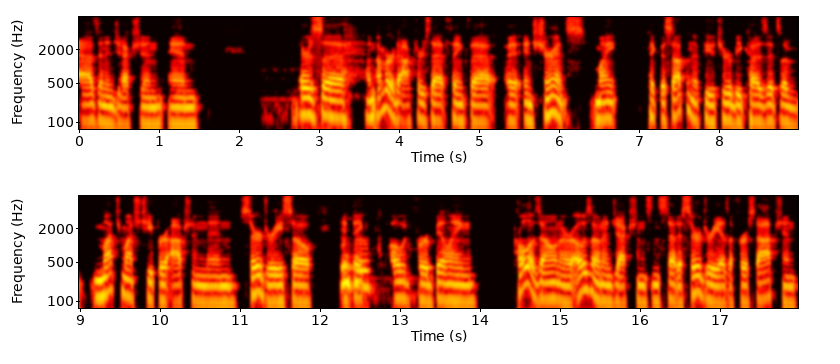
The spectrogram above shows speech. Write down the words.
as an injection. And there's a, a number of doctors that think that uh, insurance might pick this up in the future because it's a much, much cheaper option than surgery. So if mm-hmm. they code for billing prolozone or ozone injections instead of surgery as a first option,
